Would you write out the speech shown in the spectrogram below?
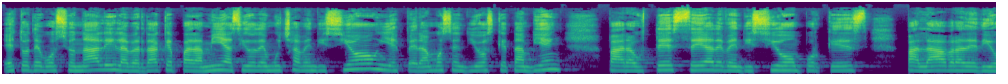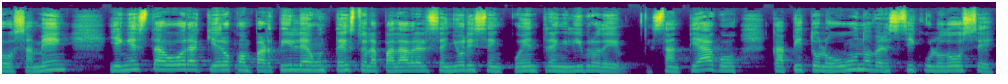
estos devocionales. La verdad que para mí ha sido de mucha bendición y esperamos en Dios que también para usted sea de bendición porque es palabra de Dios. Amén. Y en esta hora quiero compartirle un texto de la palabra del Señor y se encuentra en el libro de Santiago, capítulo 1, versículo 12.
